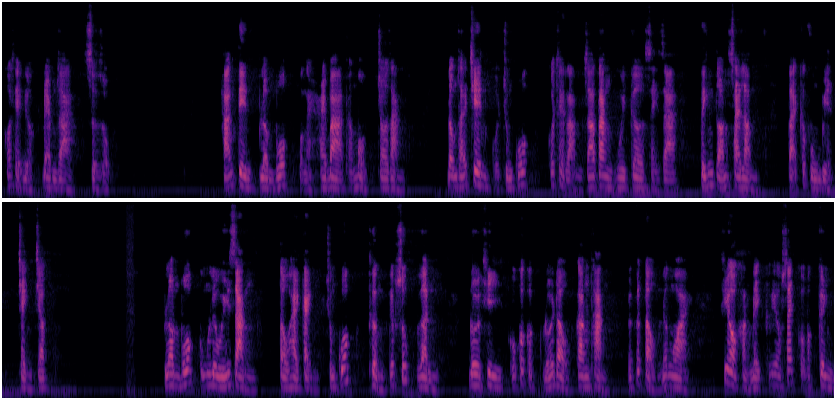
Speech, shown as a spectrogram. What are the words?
có thể được đem ra sử dụng. Hãng tin Bloomberg vào ngày 23 tháng 1 cho rằng động thái trên của Trung Quốc có thể làm gia tăng nguy cơ xảy ra tính toán sai lầm tại các vùng biển tranh chấp. Bloomberg cũng lưu ý rằng tàu hải cảnh Trung Quốc thường tiếp xúc gần, đôi khi có các cuộc đối đầu căng thẳng với các tàu nước ngoài khi họ khẳng định các yêu sách của Bắc Kinh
